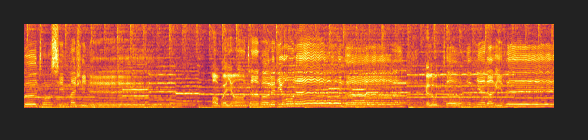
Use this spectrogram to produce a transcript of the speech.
peut-on s'imaginer en voyant un vol d'hirondelles que l'automne vient d'arriver.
